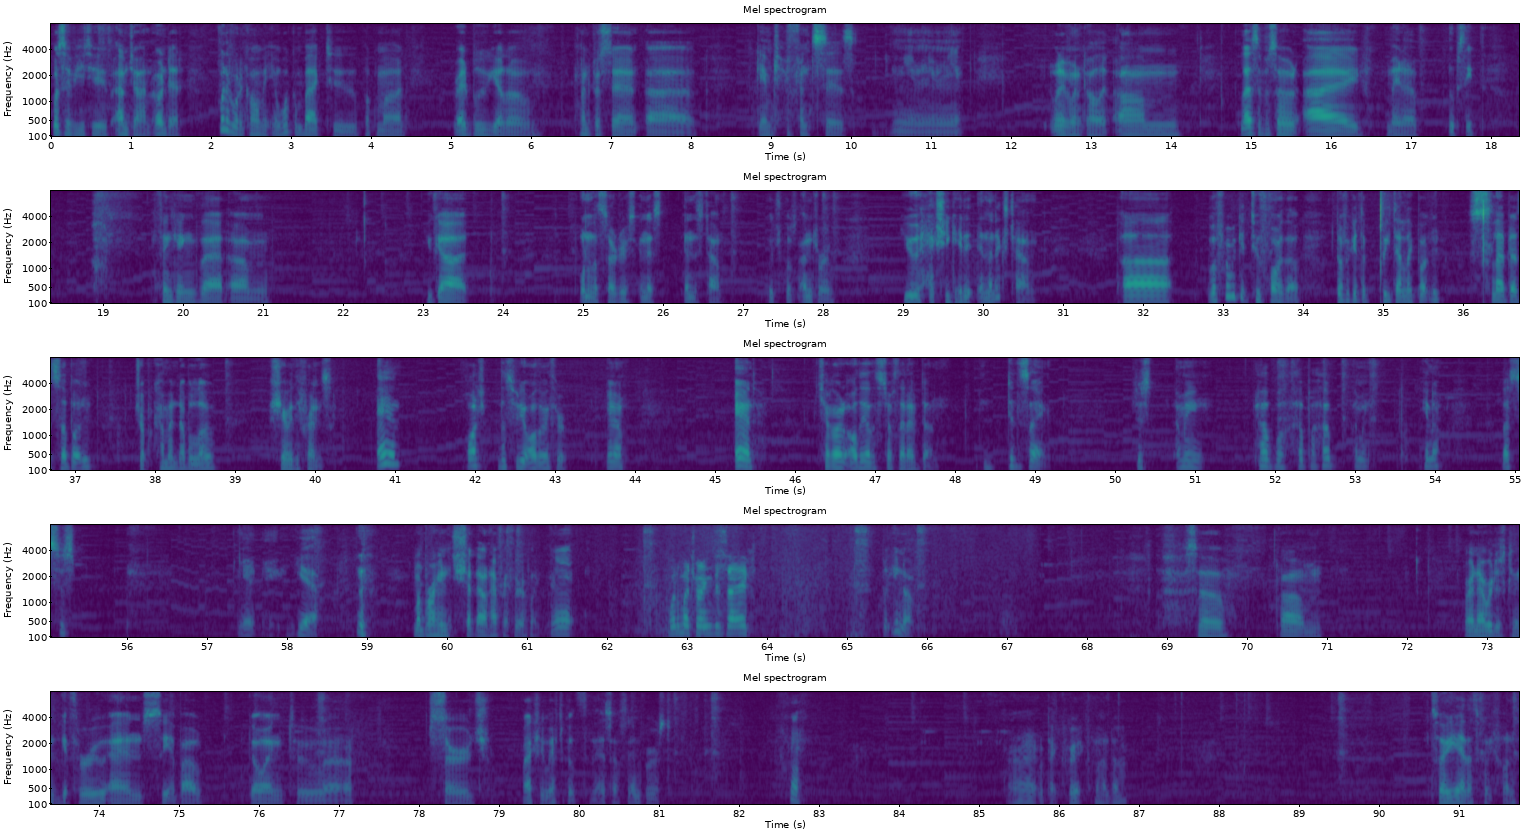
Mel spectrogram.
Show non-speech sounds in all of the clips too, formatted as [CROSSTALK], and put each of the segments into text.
What's up, YouTube? I'm John, or Undead, whatever you want to call me, and welcome back to Pokemon Red, Blue, Yellow, 100% uh, game [LAUGHS] differences, whatever you want to call it. Um, last episode, I made a oopsie, thinking that um, you got one of the starters in this in this town, which was untrue you [LAUGHS] actually get it in the next town. Uh, before we get too far though, don't forget to beat that like button, slap that sub button, drop a comment down below, share with your friends, and watch this video all the way through. You know, and check out all the other stuff that I've done. Do the same. Just, I mean, help, help, help. I mean, you know, let's just, yeah, yeah. [LAUGHS] My brain shut down halfway through. I'm like, eh. What am I trying to say? But you know. So, um, right now we're just gonna get through and see about going to uh, Surge. Well, actually, we have to go through the SS Anne first. Huh. Alright, with that crit. Come on, dog. So yeah, that's gonna be fun.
